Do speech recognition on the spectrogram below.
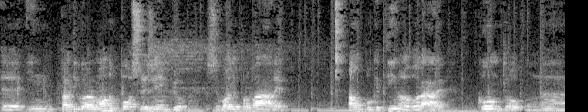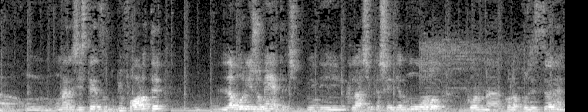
eh, in particolar modo posso esempio se voglio provare a un pochettino lavorare contro una, un, una resistenza un po' più forte lavori isometrici quindi classica sedia al muro con, con la posizione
